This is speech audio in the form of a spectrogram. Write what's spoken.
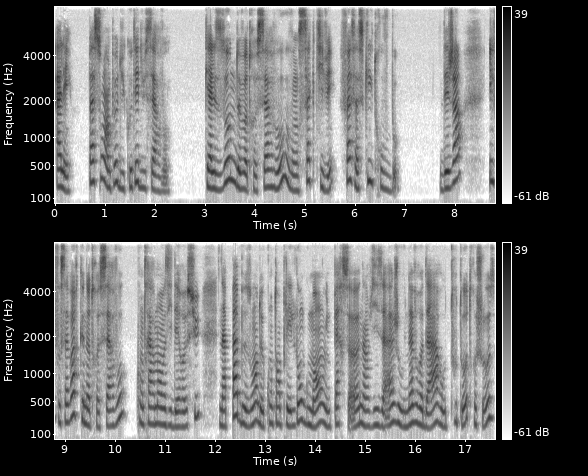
Allez, passons un peu du côté du cerveau. Quelles zones de votre cerveau vont s'activer face à ce qu'il trouve beau? Déjà, il faut savoir que notre cerveau, contrairement aux idées reçues, n'a pas besoin de contempler longuement une personne, un visage ou une œuvre d'art ou toute autre chose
